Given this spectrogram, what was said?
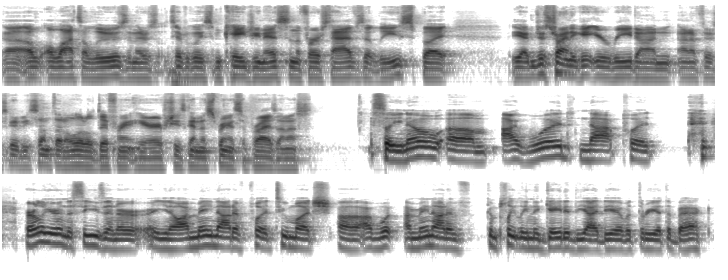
uh, a, a, lot to lose and there's typically some caginess in the first halves at least, but yeah, I'm just trying to get your read on on if there's going to be something a little different here if she's going to spring a surprise on us. So you know, um, I would not put earlier in the season, or you know, I may not have put too much. Uh, I would, I may not have completely negated the idea of a three at the back,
